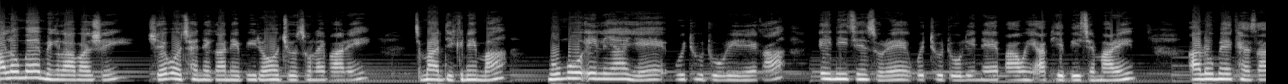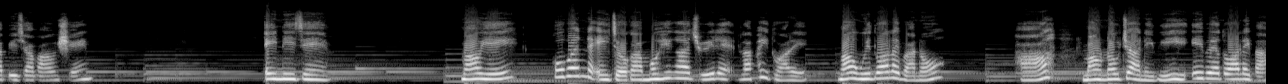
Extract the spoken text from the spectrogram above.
အားလုံးပဲမင်္ဂလာပါရှင်ရဲဘော် channel ကနေပြီးတော့ကြိုဆိုလိုက်ပါတယ်ကျမဒီကနေ့မှာမိုးမိုးအေးလျားရဲ့ဝိထုတိုလေးတွေကအိမ်နီးချင်းဆိုတဲ့ဝိထုတိုလေးနဲ့ပါဝင်အဖြစ်ပေးချင်ပါတယ်အားလုံးပဲခန်းစားပေးကြပါအောင်ရှင်အိမ်နီးချင်းမောင်ရီဟိုဘက်နဲ့အိမ်ကျော်ကမုံဟင်းကကျွေးတဲ့လာဖိတ်သွားတယ်မောင်ဝင်သွားလိုက်ပါနော်ဟာမောင်နောက်ကျနေပြီအေးပဲသွားလိုက်ပါ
